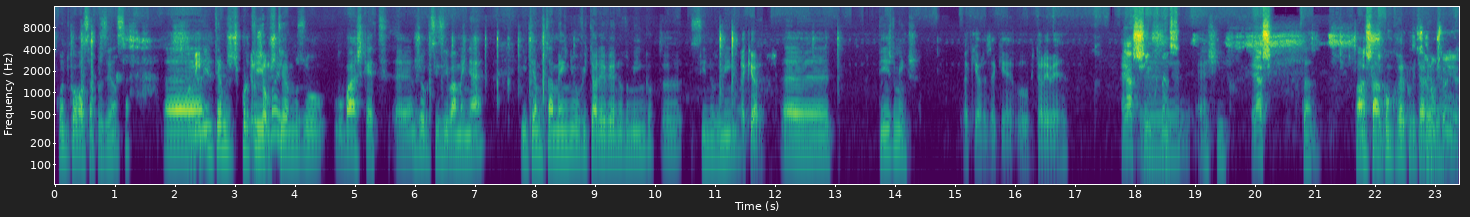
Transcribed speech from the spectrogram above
conto com a vossa presença. Uh, em termos desportivos, temos o, o basquete, uh, um jogo decisivo amanhã, e temos também o Vitória B no domingo. Uh, sim, no domingo. A que horas? Uh, dias domingos. A que horas é que é o Vitória B? É às 5, penso. É às 5. É às 5. Portanto, vamos estar a concorrer com o Vitória B.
